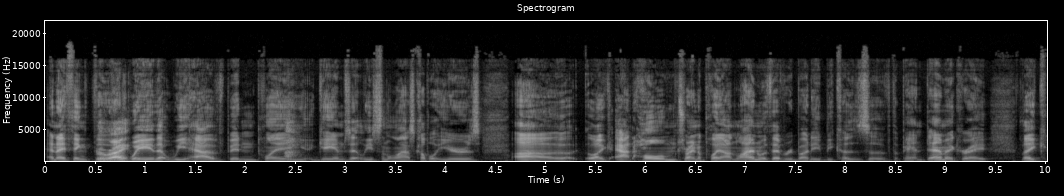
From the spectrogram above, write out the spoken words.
And I think the right. way that we have been playing games, at least in the last couple of years, uh, like at home, trying to play online with everybody because of the pandemic, right? Like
